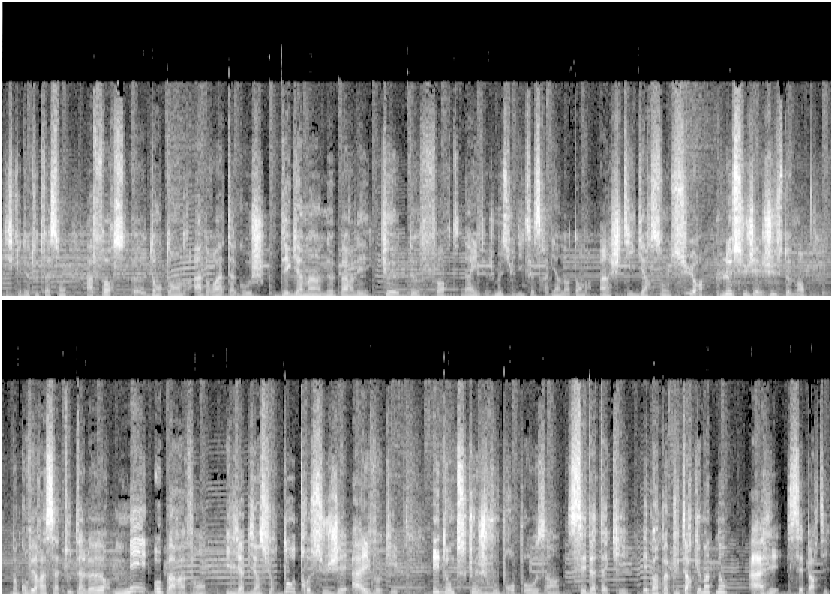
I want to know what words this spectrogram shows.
puisque de toute façon, à force euh, d'entendre à droite, à gauche, des gamins ne parler que de Fortnite, je me suis dit que ce serait bien d'entendre un ch'ti garçon sur le sujet justement. Donc on verra ça tout à l'heure, mais auparavant, il y a bien sûr d'autres sujets à évoquer. Et donc ce que je vous propose, hein, c'est d'attaquer, et ben pas plus tard que maintenant. Allez, c'est parti.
